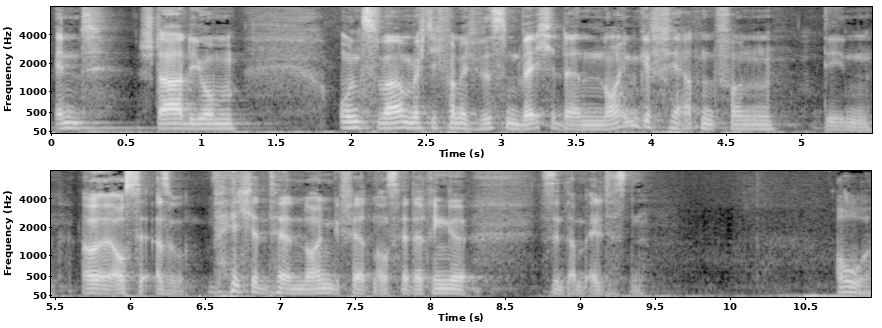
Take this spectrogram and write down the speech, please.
Endstadium. Und zwar möchte ich von euch wissen, welche der neun Gefährten von den, äh, aus der, also welche der neun Gefährten aus Herr der Ringe sind am ältesten? oh.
